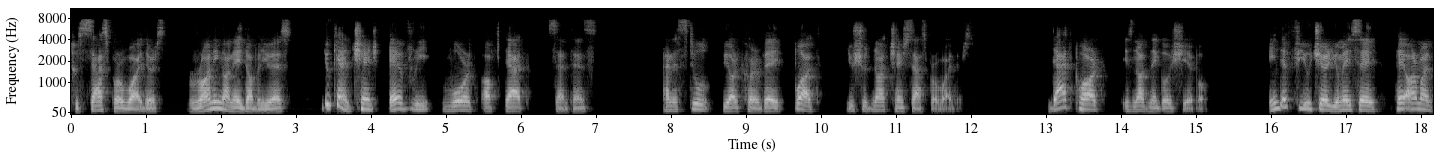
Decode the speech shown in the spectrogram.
to SaaS providers running on AWS, you can change every word of that sentence and it's still we are Qrvey, but you should not change SaaS providers. That part is not negotiable. In the future, you may say, hey, Arman,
